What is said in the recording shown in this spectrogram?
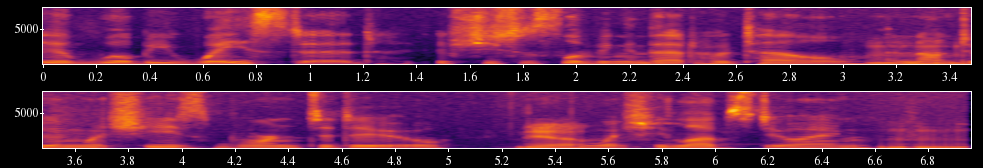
it will be wasted if she's just living in that hotel mm-hmm. and not mm-hmm. doing what she's born to do. Yeah. And what she loves doing. Mm-hmm.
